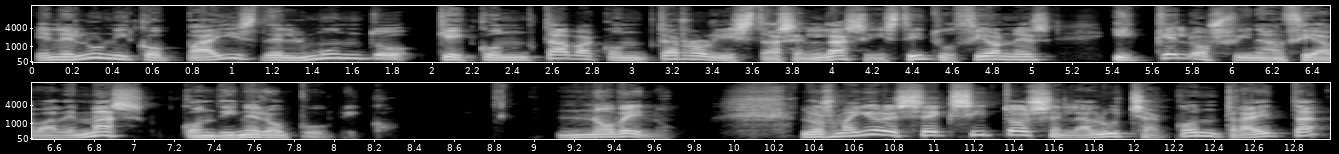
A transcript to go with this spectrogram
en el único país del mundo que contaba con terroristas en las instituciones y que los financiaba además con dinero público. Noveno. Los mayores éxitos en la lucha contra ETA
